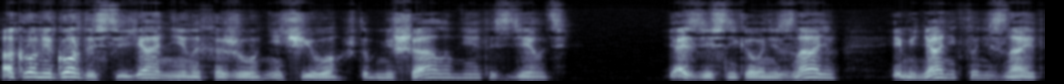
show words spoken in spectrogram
А кроме гордости я не нахожу ничего, чтобы мешало мне это сделать. Я здесь никого не знаю, и меня никто не знает.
